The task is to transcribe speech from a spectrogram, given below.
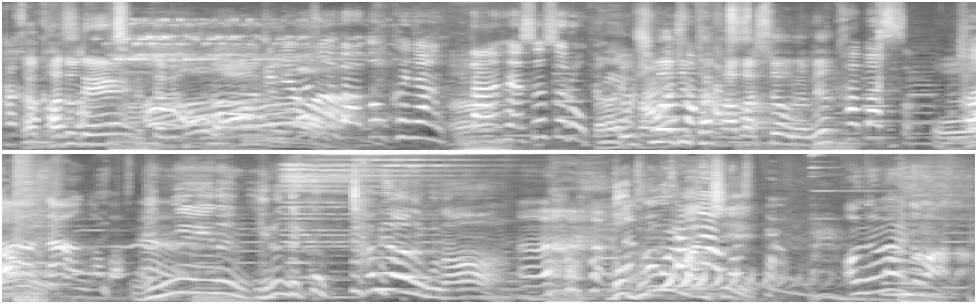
다나 가도 돼? 그랬더니 어, 와. 그냥 와. 나도 그냥 난 그냥 스스로 그냥 그럼 슈아 집 다 알아서 가봤어 그러면? 가봤어. 나안 가봤어. 민니는 이런 데 꼭 참여하는구나. 너 눈물 많지? 어 눈물도 많아.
